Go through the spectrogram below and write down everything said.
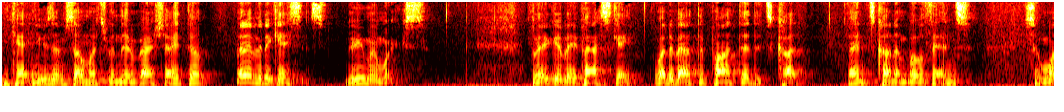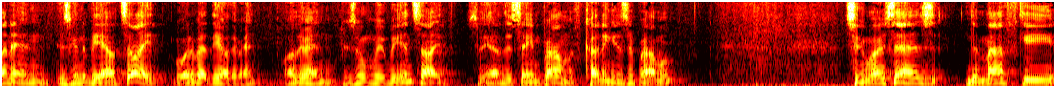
you can't use them so much when they're bar Whatever the case is. The Rima works. What about the part that it's cut? And it's cut on both ends. So one end is going to be outside. What about the other end? The other end presumably will be inside. So you have the same problem. If cutting is a problem, so Gemara says the mafki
